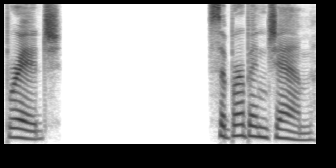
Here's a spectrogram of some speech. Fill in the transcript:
Bridge Suburban Gem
